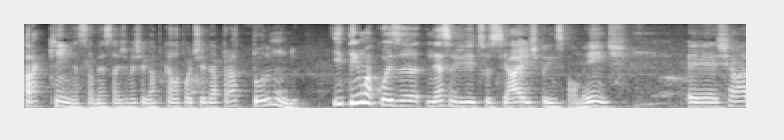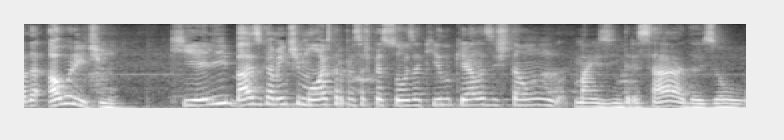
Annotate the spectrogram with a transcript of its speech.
para quem essa mensagem vai chegar, porque ela pode chegar para todo mundo. E tem uma coisa nessas redes sociais, principalmente, é, chamada algoritmo, que ele basicamente mostra para essas pessoas aquilo que elas estão mais interessadas ou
